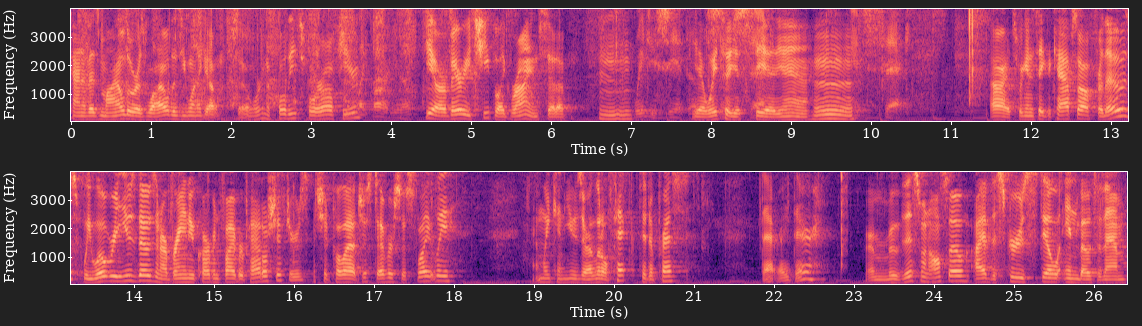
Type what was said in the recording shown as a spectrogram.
Kind of as mild or as wild as you want to go. So we're gonna pull these four off here. Like mine, you know? Yeah, or very cheap like Ryan's setup. Mm -hmm. Wait till you see it though. Yeah, wait till you sick. see it, yeah. It's sick. All right, so we're gonna take the caps off for those. We will reuse those in our brand new carbon fiber paddle shifters. It should pull out just ever so slightly. And we can use our little pick to depress that right there remove this one also. I have the screws still in both of them.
